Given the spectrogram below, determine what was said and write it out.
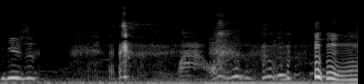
You're just Wow.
